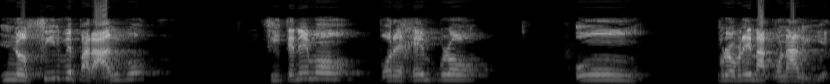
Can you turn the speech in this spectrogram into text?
¿nos sirve para algo? Si tenemos, por ejemplo, un problema con alguien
